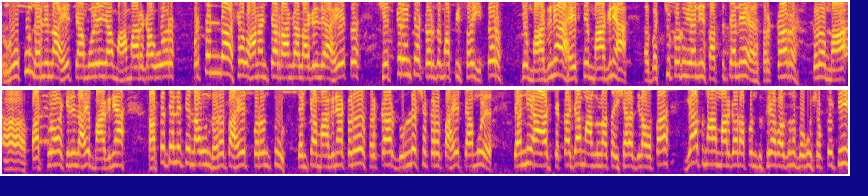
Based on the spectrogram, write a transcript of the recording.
रोखून धरलेला आहे. त्यामुळे या महामार्गावर प्रचंड अशा वाहनांच्या रांगा लागलेल्या आहेत. शेतकऱ्यांच्या कर्जमाफीसह इतर जे मागण्या आहेत ते मागण्या बच्चू कडू यांनी सातत्याने सरकारकडे मा पाठपुरावा केलेला आहे. मागण्या सातत्याने ते लावून धरत आहेत परंतु त्यांच्या मागण्याकडे सरकार दुर्लक्ष करत आहे. त्यामुळे त्यांनी आज चक्काजाम आंदोलनाचा इशारा दिला होता. याच महामार्गावर आपण दुसऱ्या बाजूने बघू शकतो की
